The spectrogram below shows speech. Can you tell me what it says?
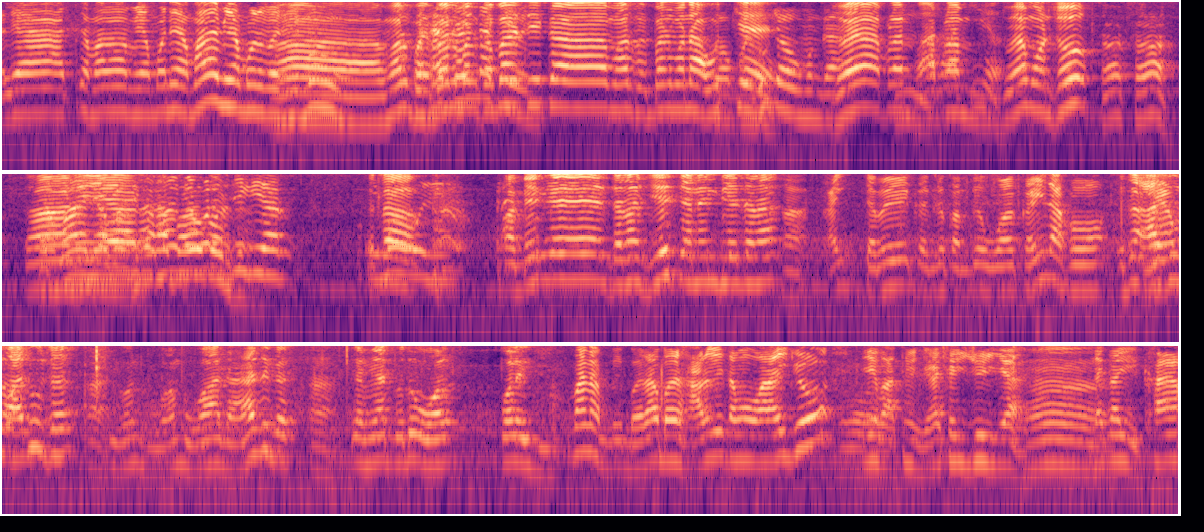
અલ્યા તમારા મહેમાન અમારા મહેમાન વળી હા, મારો બધા ભાઈબંધ મને ખબર હતી કે મારો ભાઈબંધ મને આવું જ કે. જોયા આપણા આપણા. જોયા માણસો યાર, તમારા બરોબર છે. યાર એટલે અમે બે જણા જણા તમે નાખો એટલે આજુ આજુ છે હા. ઈવન ભુવા છે કે હા. એટલે મેં આજ બધું વળ પડી ગયું બરાબર સારું છે તમે આવી ગયો એ વાતનું નિરાશ થઈ ગયું યાર એટલે કઈ ખા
